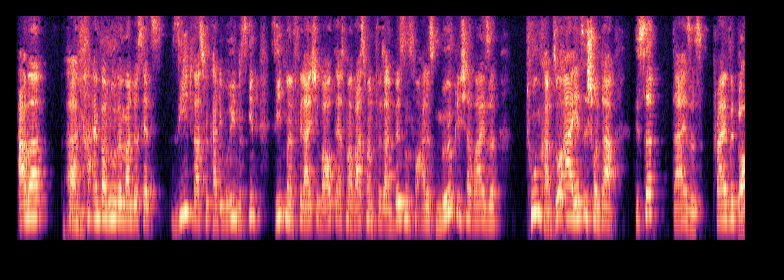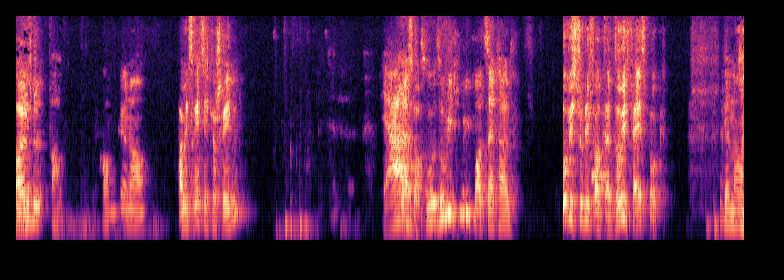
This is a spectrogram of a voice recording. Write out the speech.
aber äh, einfach nur, wenn man das jetzt sieht, was für Kategorien es gibt, sieht man vielleicht überhaupt erstmal, was man für sein Business noch alles möglicherweise tun kann. So, ah, jetzt ist schon da. Wisst ihr? Da ist es. Private Läuft. Label. Genau. Habe ich es richtig geschrieben? Ja, so, so wie StudiVZ halt. So wie StudiVZ, so wie Facebook. Genau.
